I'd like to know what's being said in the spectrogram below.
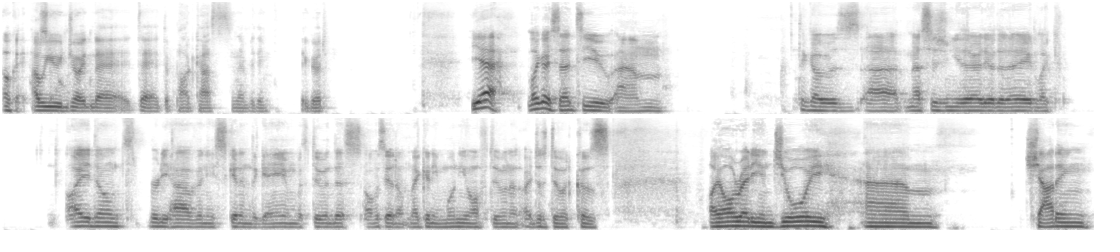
Okay. How are you enjoying the, the the podcasts and everything? They're good. Yeah, like I said to you, um, I think I was uh, messaging you there the other day. Like, I don't really have any skin in the game with doing this. Obviously, I don't make any money off doing it. I just do it because I already enjoy um, chatting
